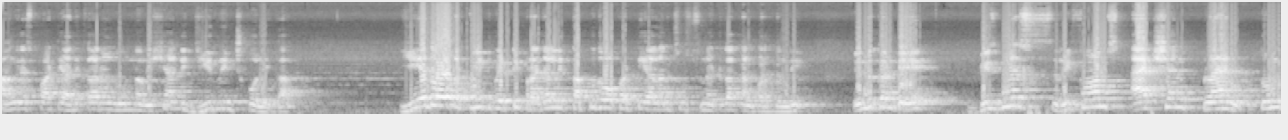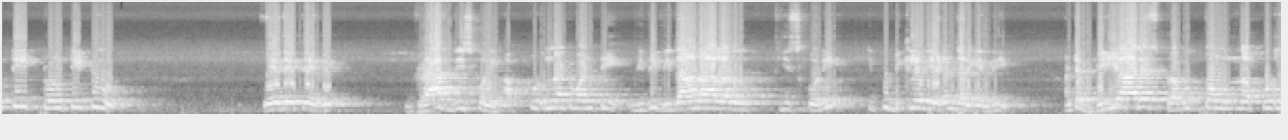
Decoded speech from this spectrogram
కాంగ్రెస్ పార్టీ అధికారంలో ఉన్న విషయాన్ని జీర్ణించుకోలేక ఏదో ఒక ట్వీట్ పెట్టి ప్రజల్ని తప్పుదో పట్టియాలని చూస్తున్నట్టుగా కనపడుతుంది. ఎందుకంటే business reforms action plan twenty twenty two ఏదైతే గ్రాఫ్ తీసుకొని అప్పుడున్నటువంటి విధి విధానాలను తీసుకొని ఇప్పుడు డిక్లేర్ చేయడం జరిగింది. అంటే బీఆర్ఎస్ ప్రభుత్వం ఉన్నప్పుడు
